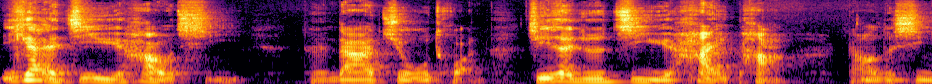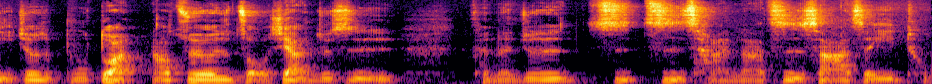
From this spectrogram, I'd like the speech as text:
一开始基于好奇，可能大家揪团，接下来就是基于害怕，然后的心理就是不断，然后最后就走向就是可能就是自自残啊、自杀这一途。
